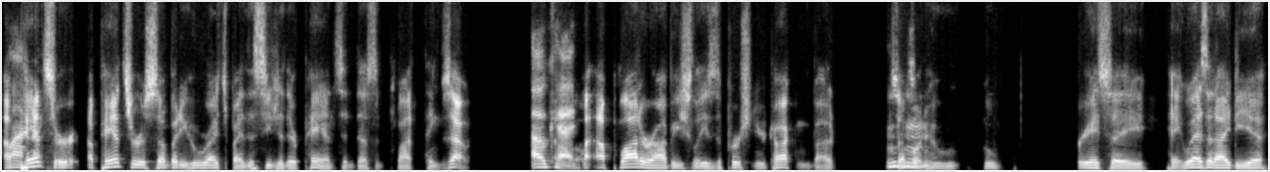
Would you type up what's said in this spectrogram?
A pantser, a pantser is somebody who writes by the seat of their pants and doesn't plot things out. Okay. A, a plotter, obviously, is the person you're talking about, someone Mhm. who who creates a hey, who has an idea,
